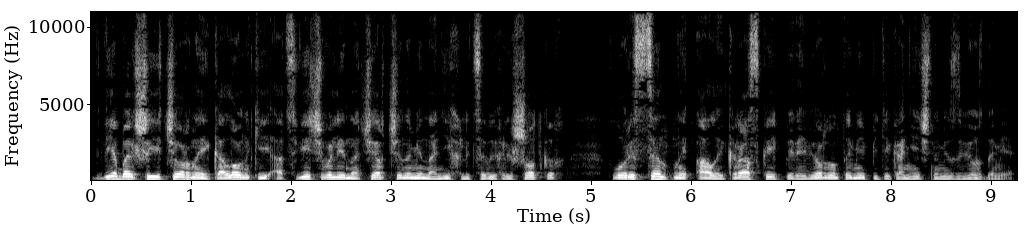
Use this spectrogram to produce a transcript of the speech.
две большие черные колонки отсвечивали начерченными на них лицевых решетках флуоресцентной алой краской, перевернутыми пятиконечными звездами.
